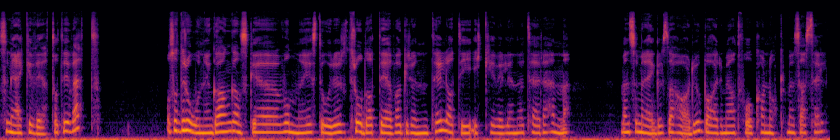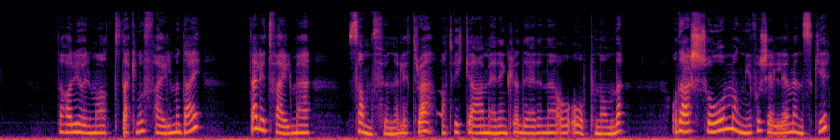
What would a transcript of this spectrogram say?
som jeg ikke vet at de vet. Og så dro hun i gang ganske vonde historier, trodde at det var grunnen til at de ikke ville invitere henne. Men som regel så har det jo bare med at folk har nok med seg selv. Det har å gjøre med at det er ikke noe feil med deg, det er litt feil med samfunnet litt, tror jeg, at vi ikke er mer inkluderende og åpne om det. Og det er så mange forskjellige mennesker.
